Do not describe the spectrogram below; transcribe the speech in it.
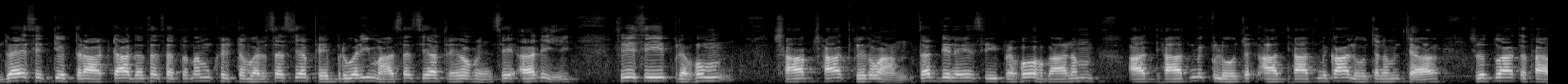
द्वयशीत्युत्तराष्टादशतम ख्रीष्टवर्ष से फेब्रुवरी मसस्य त्रयोविंशे अदि श्री श्री प्रभु साक्षात्तवान् तद्दिने श्री प्रभो आध्यात्मिकलोचन, आध्यात्मिकालोचन श्रुवा तथा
